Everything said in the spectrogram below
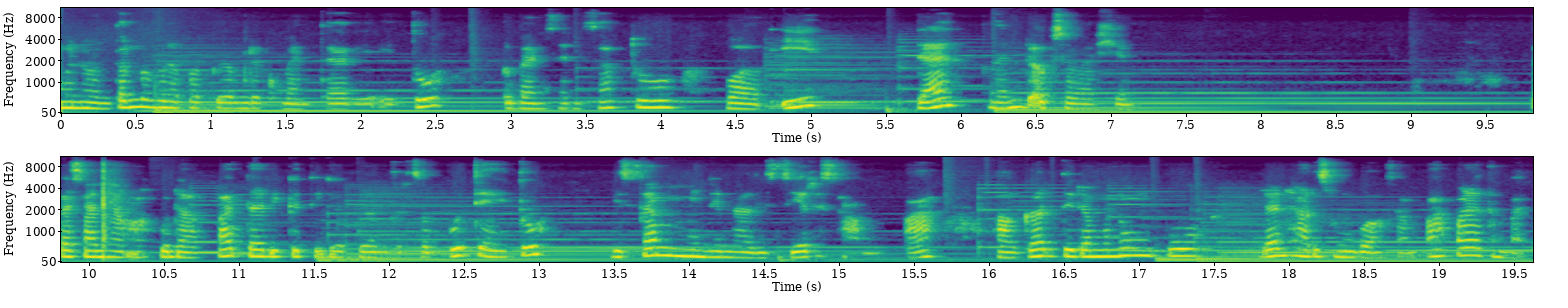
menonton beberapa film dokumenter yaitu Urban Seri 1, Wall-E, dan Planet Observation. Pesan yang aku dapat dari ketiga film tersebut yaitu bisa meminimalisir sampah agar tidak menumpuk dan harus membuang sampah pada tempatnya.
